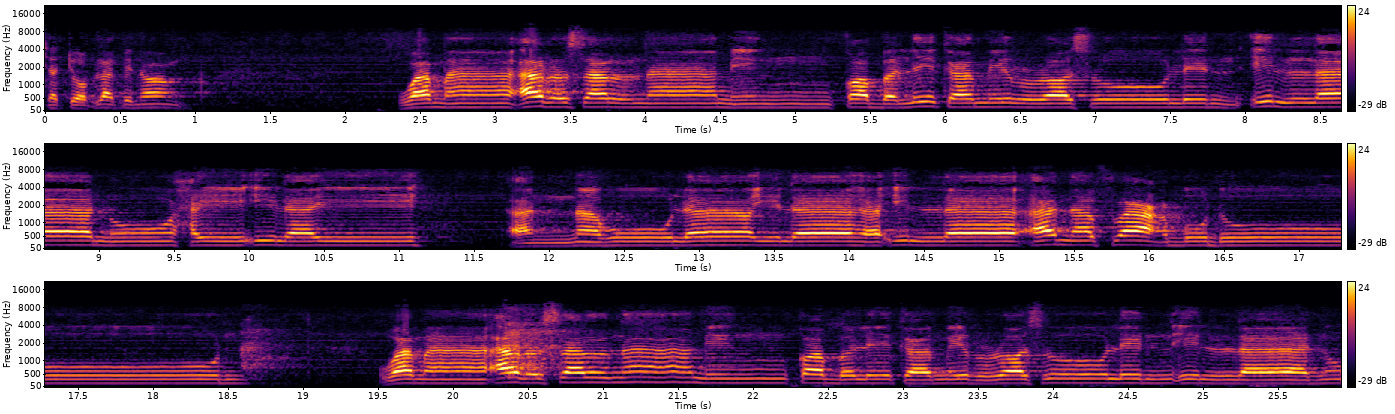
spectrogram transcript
จะจบแล้วพี่น้องوما أرسلنا من قبلك من رسول إلا نوحي إليه أنه لا إله إلا أنا فاعبدون وما أرسلنا من قبلك من رسولอิลลานู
